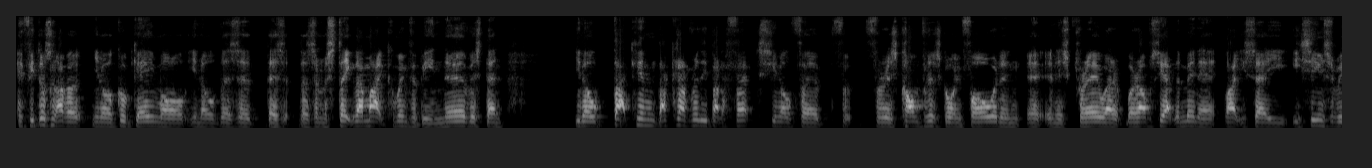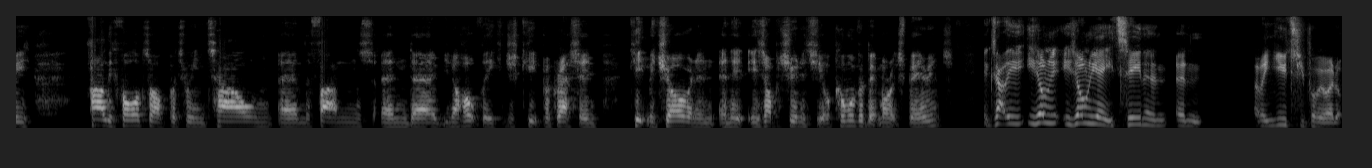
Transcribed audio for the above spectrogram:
if he doesn't have a you know a good game or you know there's a there's there's a mistake that might come in for being nervous, then you know that can that can have really bad effects, you know, for for, for his confidence going forward in in his career. Where where obviously at the minute, like you say, he seems to be highly thought of between town and the fans, and uh, you know, hopefully he can just keep progressing, keep maturing, and, and his opportunity will come with a bit more experience. Exactly. He's only he's only eighteen, and and I mean, you two probably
